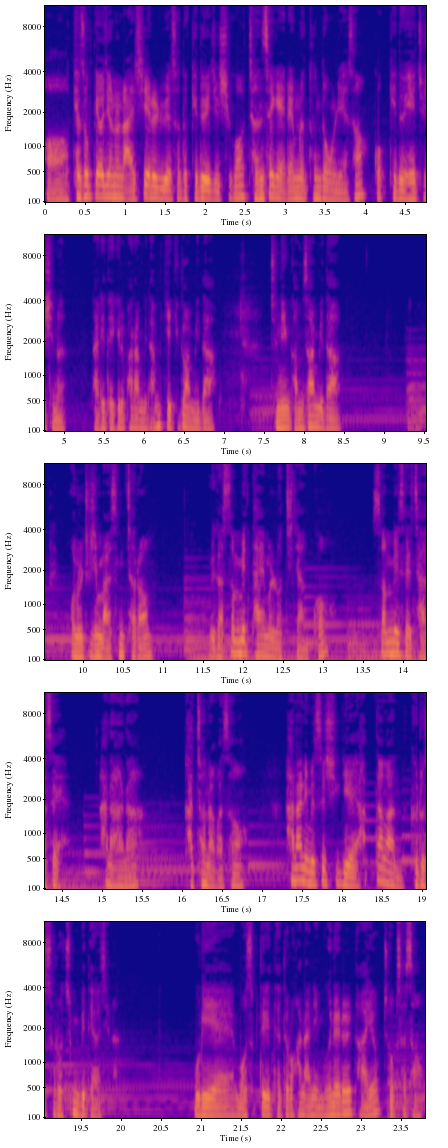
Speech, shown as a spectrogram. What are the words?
어, 계속 되어지는 RCA를 위해서도 기도해 주시고 전 세계 Remnant 운동을 위해서 꼭 기도해 주시는 날이 되기를 바랍니다. 함께 기도합니다. 주님 감사합니다. 오늘 주신 말씀처럼 우리가 썸밋 타임을 놓치지 않고 썸밋의 자세 하나하나 갖춰 나가서 하나님이 쓰시기에 합당한 그릇으로 준비되어지는 우리의 모습들이 되도록 하나님 은혜를 다하여 주옵소서.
